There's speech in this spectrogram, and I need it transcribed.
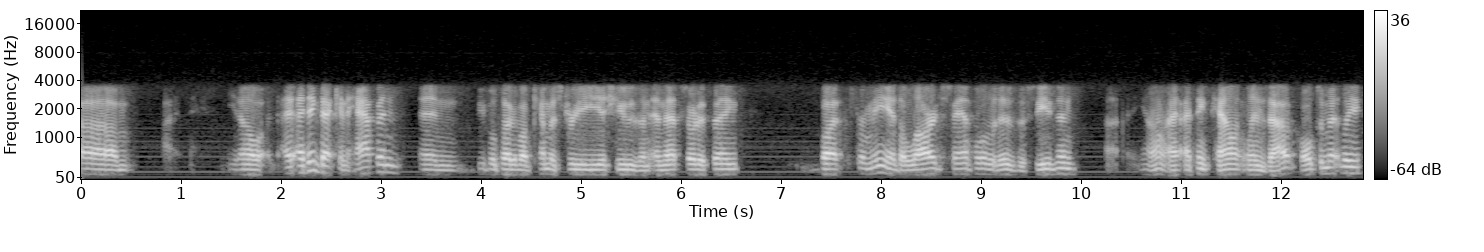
Um, you know, I, I think that can happen, and people talk about chemistry issues and, and that sort of thing. But for me, at the large sample that is the season, uh, you know, I, I think talent wins out ultimately.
